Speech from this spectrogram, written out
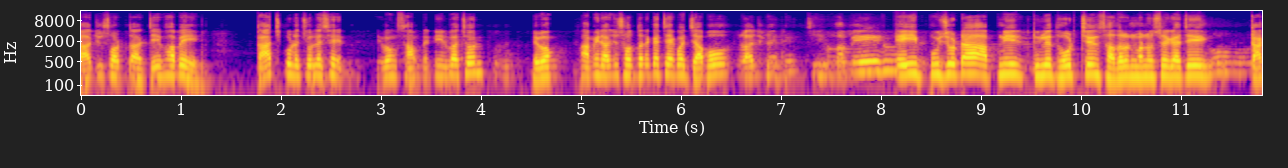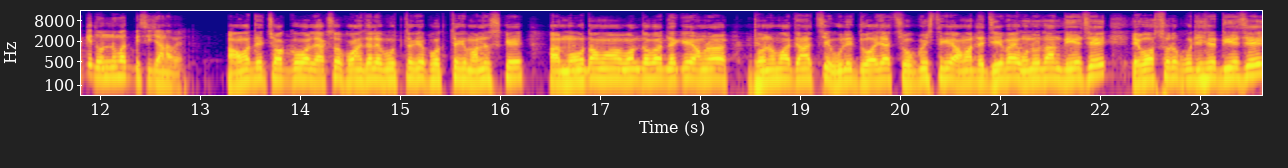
রাজু সর্দার যেভাবে কাজ করে চলেছেন এবং সামনে নির্বাচন, এবং আমি রাজু সর্দারের কাছে একবার যাব। রাজু, যেভাবে এই পুজোটা আপনি তুলে ধরছেন, সাধারণ মানুষের কাছে কাকে ধন্যবাদ বেশি জানাবেন? আমাদের চক্রবল একশো পঁয়তাল্লিশ বুথ থেকে প্রত্যেক মানুষকে আর মমতা মা- বন্দ্যোপাধ্যায়কে আমরা ধন্যবাদ জানাচ্ছি। উনি দু হাজার চব্বিশ থেকে আমাদের যেভাবে অনুদান দিয়েছে, এবছরও পঁচিশে দিয়েছে,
